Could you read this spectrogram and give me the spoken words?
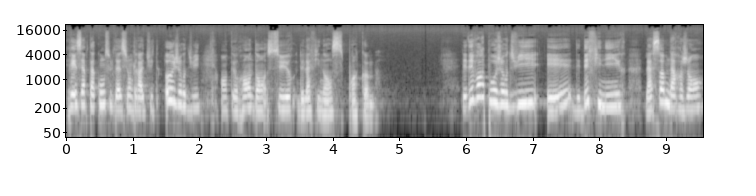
Réserve ta consultation gratuite aujourd'hui en te rendant sur delafinance.com. Les devoirs pour aujourd'hui est de définir la somme d'argent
